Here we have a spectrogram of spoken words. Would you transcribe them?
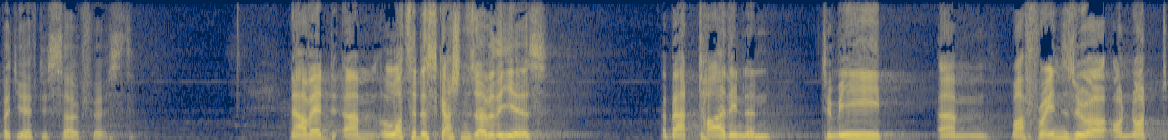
but you have to sow first. Now, I've had um, lots of discussions over the years about tithing, and to me, um, my friends who are, are not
